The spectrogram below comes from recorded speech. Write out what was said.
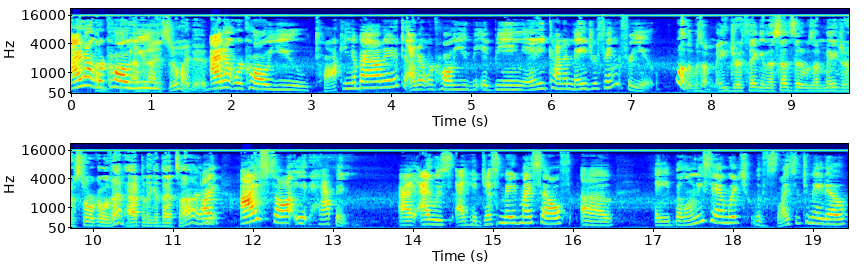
I don't recall I you. Mean, I assume I did. I don't recall you talking about it. I don't recall you it being any kind of major thing for you. Well, it was a major thing in the sense that it was a major historical event happening at that time. I I saw it happen. I I was I had just made myself uh, a bologna sandwich with a slice of tomato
